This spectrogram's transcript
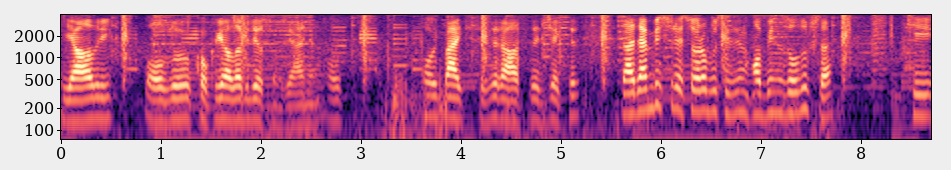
yağlı olduğu kokuyu alabiliyorsunuz. Yani o, o belki sizi rahatsız edecektir. Zaten bir süre sonra bu sizin hobiniz olursa ki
